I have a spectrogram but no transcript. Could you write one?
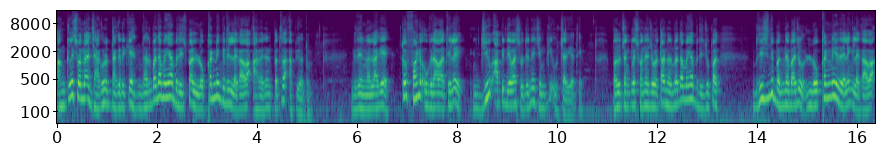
અંકલેશ્વરના જાગૃત નાગરિકે નર્મદા મૈયા બ્રિજ પર લોખંડની ગ્રીલ લગાવવા આવેદનપત્ર આપ્યું હતું. ગ્રીલ ન લાગે તો ફંડ ઉઘરાવાથી લઈ જીવ આપી દેવા સુધીની ચીમકી ઉચ્ચારી હતી. ભરૂચ અંકલેશ્વરને જોડતા નર્મદા મૈયા બ્રિજ ઉપર બ્રિજની બંને બાજુ લોખંડની રેલિંગ લગાવવા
